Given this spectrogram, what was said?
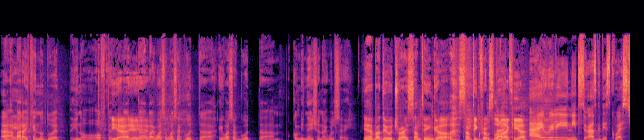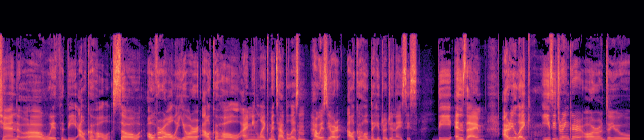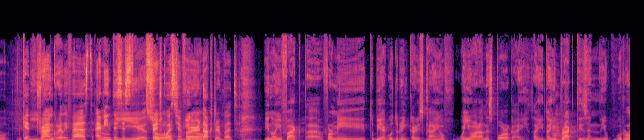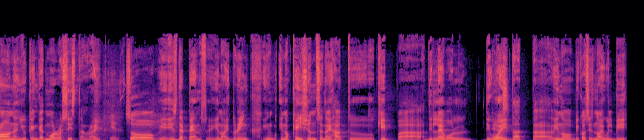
uh, but I cannot do it, you know, often. Yeah, but, yeah, uh, yeah. but it was it was a good uh, it was a good um, combination, I will say. Yeah, but do you try something, uh, something from Slovakia. I really need to ask this question uh, with the alcohol. So overall, your alcohol, I mean, like metabolism, how is your alcohol dehydrogenases? The enzyme. Are you like easy drinker or do you get Ye- drunk really fast? I mean, this is Yeah, strange so, question you for a doctor, but You know, in fact, uh, for me, to be a good drinker is kind of when you are an sport guy that you, that you practice and you run and you can get more resistant, right? Yes. So it, it depends. You know, I drink in, in occasions and I had to keep uh, the level the Yes. way that, uh, you know, because it's not, I will be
